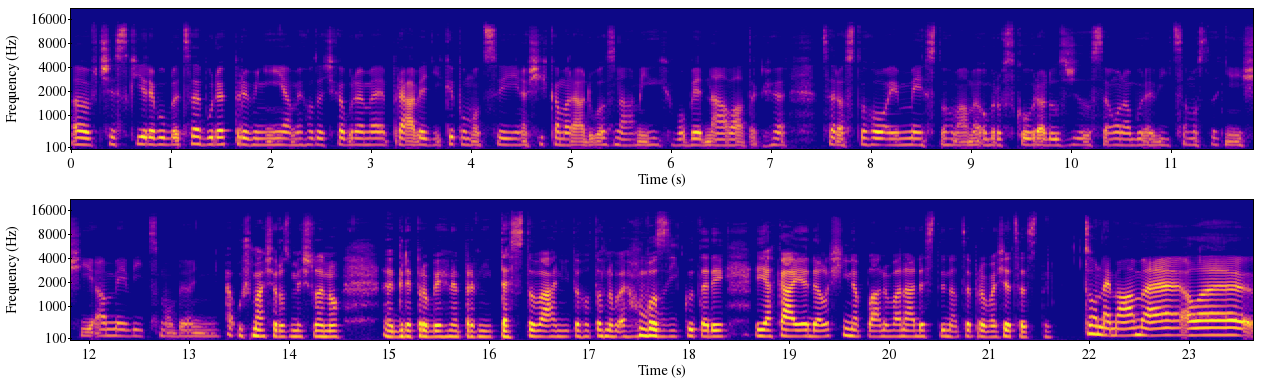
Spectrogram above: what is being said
Eh, v České republice bude první a my ho teďka budeme právě díky pomoci našich kamarádů a známých objednávat, takže dcera z toho i my z toho máme obrovskou radost, že zase ona bude víc samostatnější a my víc mobilní. A už máš rozmyšleno, eh, kde proběhne první testování tohoto nového vozíku, tedy jaká je další naplánovaná destinace pro vaše cesty? To nemáme, ale eh,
